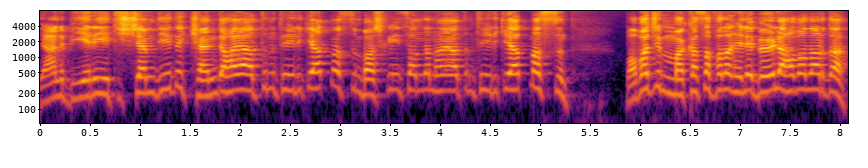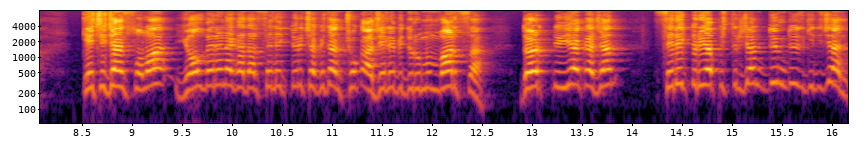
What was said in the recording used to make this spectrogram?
yani bir yere yetişeceğim diye de kendi hayatını tehlikeye atmazsın. Başka insanların hayatını tehlikeye atmazsın. Babacım makasa falan hele böyle havalarda. Geçeceksin sola yol verene kadar selektörü çakacaksın. Çok acele bir durumun varsa. Dörtlüyü yakacaksın. Selektörü yapıştıracaksın dümdüz gideceksin.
